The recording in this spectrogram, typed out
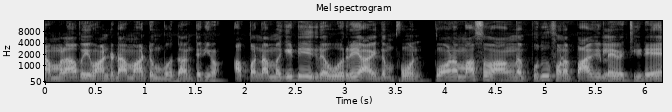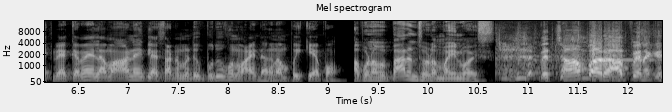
நம்மளா போய் வாண்டடாக மாட்டும் போது தான் தெரியும். அப்போ நம்ம கிட்ட இருக்கிற ஒரே ஆயுதம் ஃபோன் போன மாதம் வாங்கின புது ஃபோனை பாக்கெட்டில் வச்சுக்கிட்டு வெக்கமே இல்லாமல் ஆன்லைன் கிளாஸ் அட்டன் பண்ணுறதுக்கு புது ஃபோன் வாங்கிட்டாங்க நம்ம போய் கேட்போம் அப்போ நம்ம பேரண்ட்ஸோட மைண்ட் வாய்ஸ் சாம்பார் ஆப் எனக்கு.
